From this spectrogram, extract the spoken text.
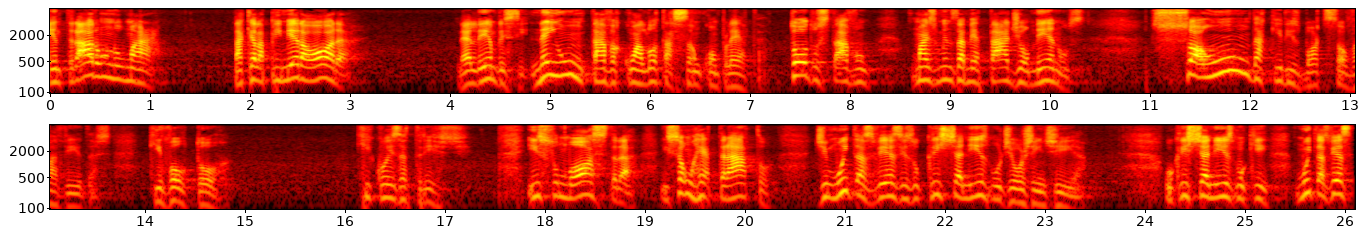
entraram no mar naquela primeira hora, né, lembre-se, nenhum estava com a lotação completa, todos estavam mais ou menos a metade ou menos. Só um daqueles botes salva-vidas que voltou. Que coisa triste. Isso mostra, isso é um retrato de muitas vezes o cristianismo de hoje em dia. O cristianismo que muitas vezes,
